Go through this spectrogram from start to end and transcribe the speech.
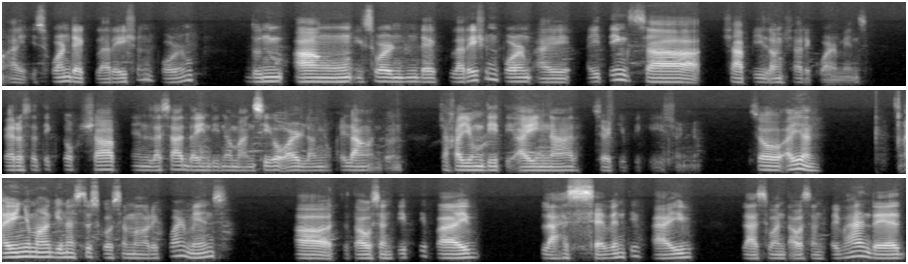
lang ay sworn declaration form. Dun ang sworn declaration form ay I think sa Shopee lang siya requirements. Pero sa TikTok Shop and Lazada, hindi naman. COR lang yung kailangan doon. Tsaka yung DTI na certification nyo. So, ayan. Ayun yung mga ginastos ko sa mga requirements. Uh, 2,055 plus 75 plus 1,500.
